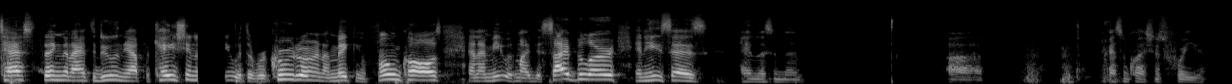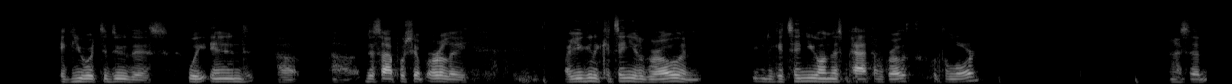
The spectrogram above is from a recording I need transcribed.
test thing that I have to do in the application. Meet with the recruiter and I'm making phone calls and I meet with my discipler and he says, "Hey, listen, man. Uh, I got some questions for you. If you were to do this, we end uh, uh, discipleship early are you going to continue to grow and you're going to continue on this path of growth with the Lord? And I said,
